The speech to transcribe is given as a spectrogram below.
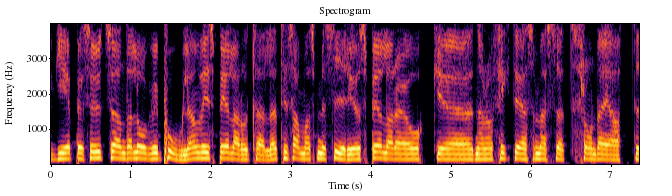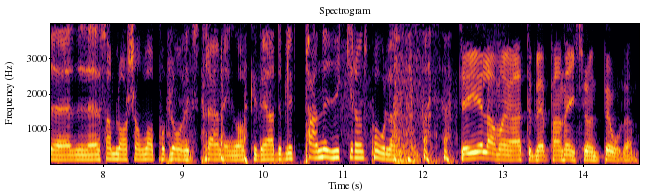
GPs utsända låg vid poolen vid spelarhotellet tillsammans med Sirius spelare och eh, när de fick det smset från dig att eh, Sam Larsson var på Blåvitts träning och det hade blivit panik runt poolen. det gillar man ju att det blev panik runt poolen.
